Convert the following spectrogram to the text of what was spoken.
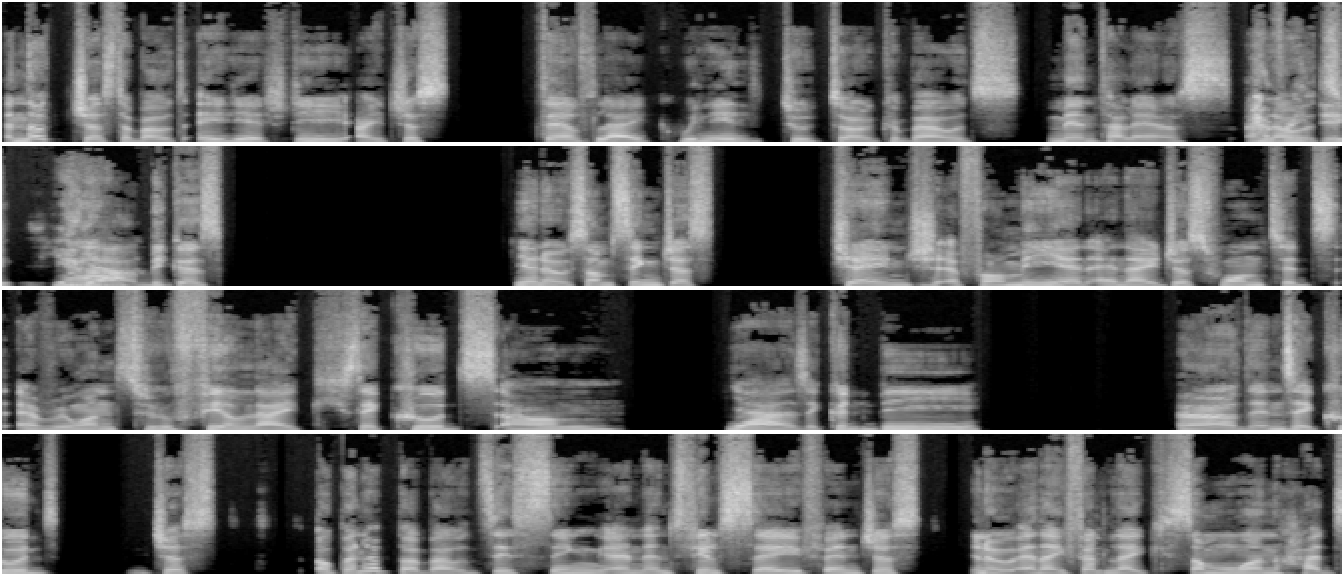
and not just about ADHD, I just felt like we need to talk about mental health a Everything. lot. Yeah. yeah. Because, you know, something just changed for me and, and I just wanted everyone to feel like they could, um, yeah, they could be heard and they could just open up about this thing and, and feel safe and just, you know, and I felt like someone had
